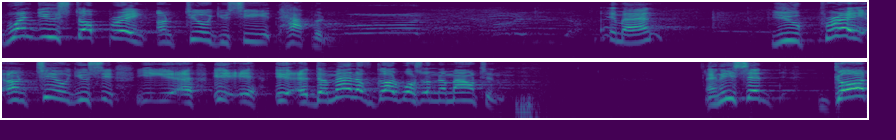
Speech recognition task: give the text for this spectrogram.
When do you stop praying? Until you see it happen. Amen. You pray until you see. Uh, uh, the man of God was on the mountain. And he said, God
